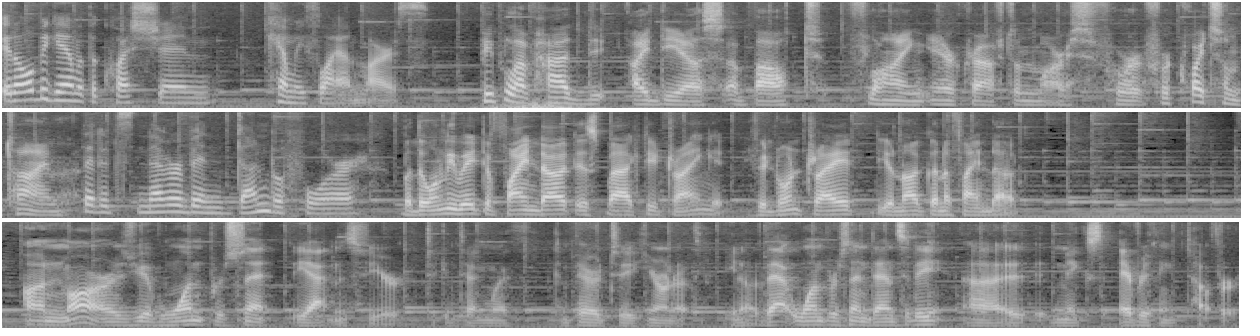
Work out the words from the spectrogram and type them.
It all began with the question, can we fly on Mars? People have had ideas about flying aircraft on Mars for, for quite some time. That it's never been done before. But the only way to find out is by actually trying it. If you don't try it, you're not going to find out. On Mars, you have 1% the atmosphere to contend with compared to here on Earth. You know, that 1% density uh, makes everything tougher.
